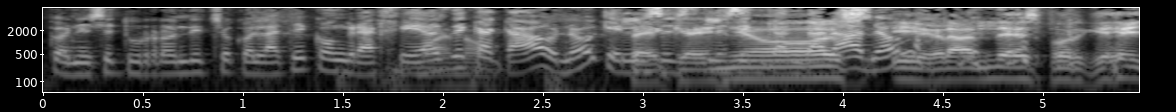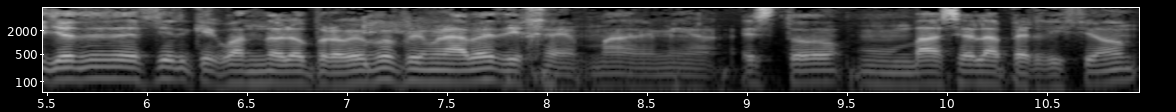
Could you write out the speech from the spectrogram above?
con ese turrón de chocolate con grajeas de cacao, ¿no? Que les, encantará, ¿no? y grandes, porque yo he de decir que cuando lo probé por primera vez dije, madre mía, esto va a ser la perdición.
